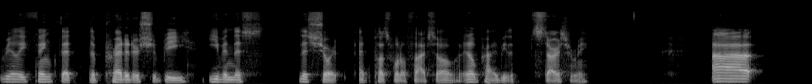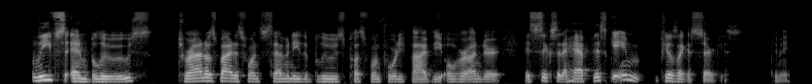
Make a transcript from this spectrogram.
really think that the Predators should be even this this short at plus 105. So it'll probably be the stars for me. Uh Leafs and Blues. Toronto's minus 170, the Blues plus 145. The over under is six and a half. This game feels like a circus to me.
